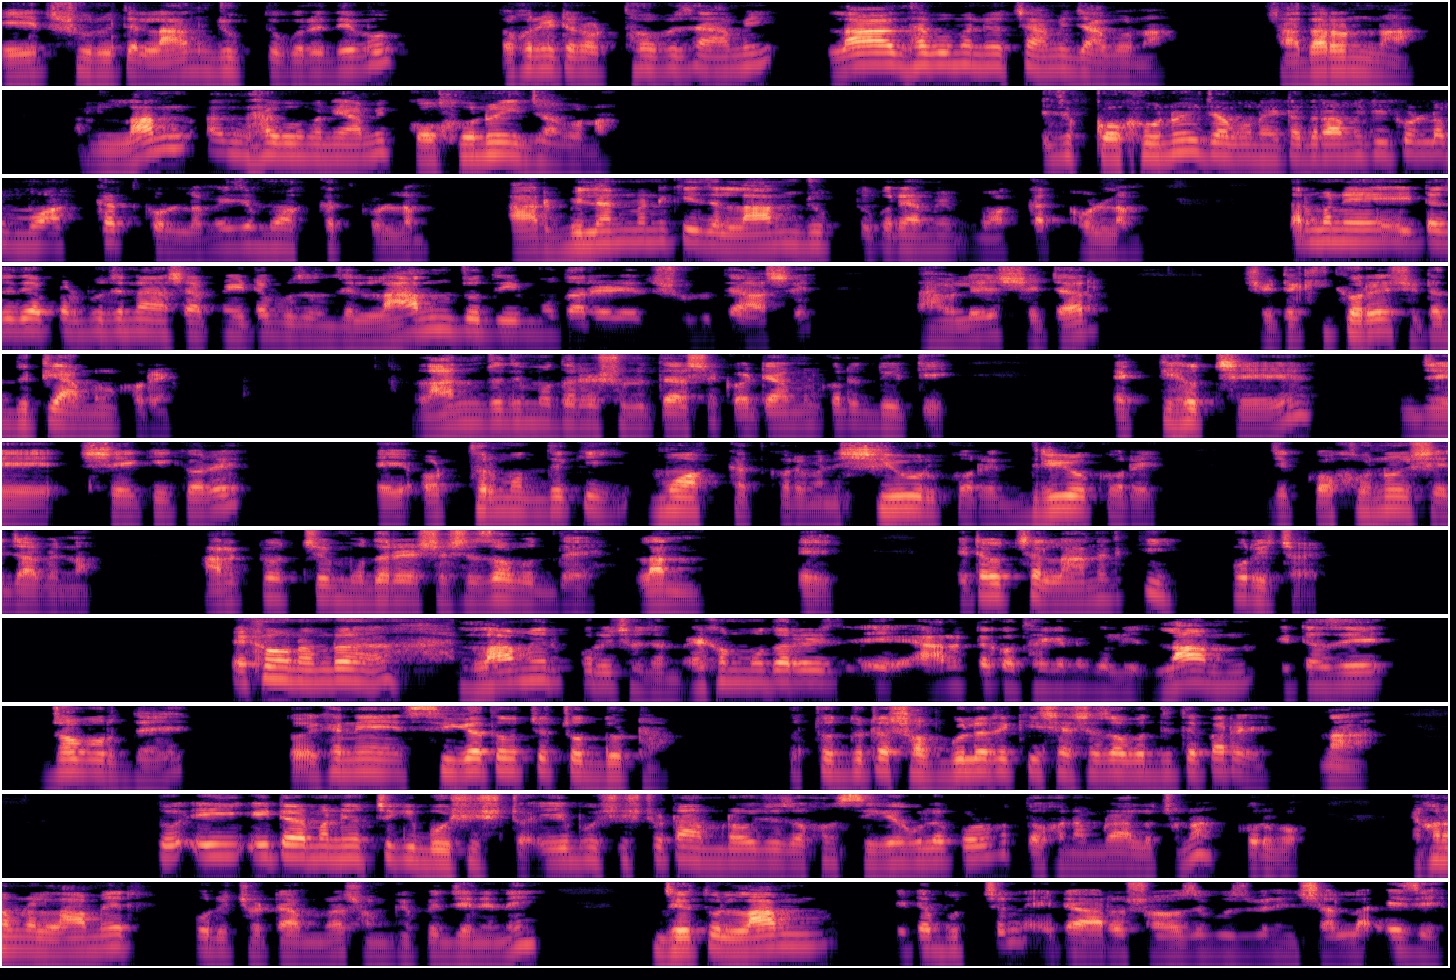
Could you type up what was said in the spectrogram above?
এর শুরুতে লান যুক্ত করে দেব। তখন এটার অর্থ হবে যে আমি লা আযহাবু মানে হচ্ছে আমি যাব না, সাধারণ না। লান আযহাবু মানে আমি কখনোই যাব না। এই যে কখনোই যাব না, এটা দ্বারা আমি কি করলাম? মোয়াক্কাত করলাম। এই যে মোয়াক্কাত করলাম। আর বিলান মানে কি? যে লান যুক্ত করে আমি মোয়াক্কাত করলাম। তার মানে এটা যদি আপনার বুঝে না আসে আপনি এটা বুঝুন যে লান যদি মুদারের শুরুতে আসে তাহলে সেটার সেটা কি করে সেটা দুটি আমল করে। লান যদি মুদারের শুরুতে আসে কয়টি আমল করে? দুইটি একটি হচ্ছে যে সে কি করে এই অর্থের মধ্যে কি মোয়াক্কাত করে মানে শিউর করে, দৃঢ় করে যে কখনোই সে যাবে না। আরেকটা হচ্ছে মুদারের শেষে জবর দেয় লান এই। এটা হচ্ছে লানের কি পরিচয়। এখন আমরা লামের পরিচয় জানব। এখন মুদারের এ আরেকটা কথা এখানে বলি। লাম এটা যে জবর দেয়, তো এখানে সিগা তো হচ্ছে ১৪ টা। তো ১৪ টা সবগুলোরে কি শেষে জবর দিতে পারে? না। তো এই এটার মানে হচ্ছে কি বৈশিষ্ট্য। এই বৈশিষ্ট্যটা আমরা ওই যে যখন সিগাগুলো পড়ব তখন আমরা আলোচনা করব। এখন আমরা লামের পরিচয়টা আমরা সংক্ষেপে জেনে নেই। যেহেতু লাম এটা বুঝছেন এটা আরও সহজে বুঝবেন ইনশাল্লাহ এই যে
